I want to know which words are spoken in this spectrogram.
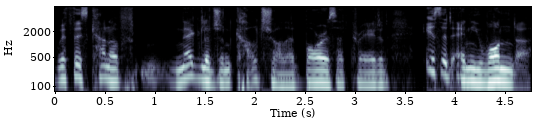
with this kind of negligent culture that Boris had created, is it any wonder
